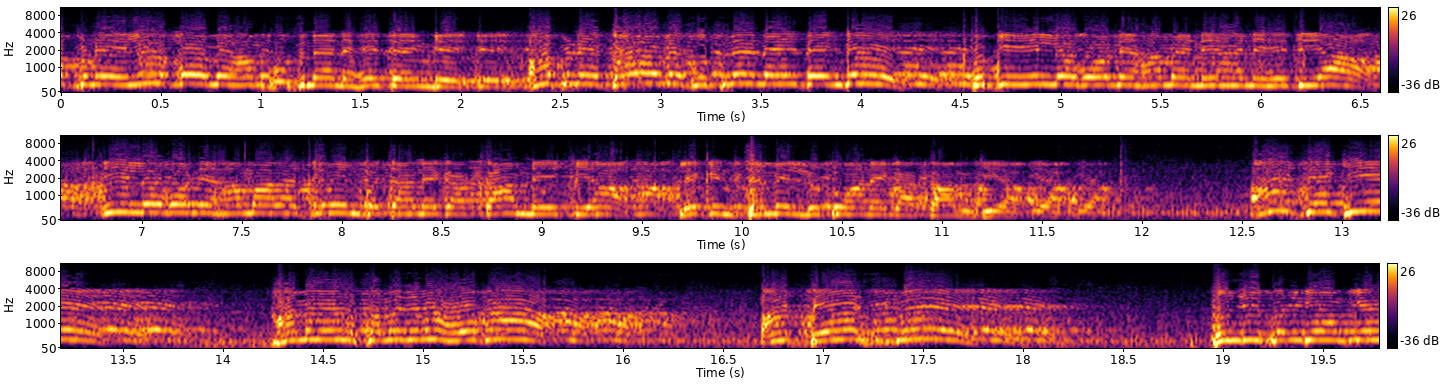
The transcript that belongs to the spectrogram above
अपने इलाकों में हम घुसने नहीं देंगे अपने गाँव में घुसने नहीं देंगे क्योंकि इन लोगों ने हमें न्याय नहीं दिया इन लोगों ने हमारा ज़मीन बचाने का काम नहीं किया ज़मीन लुटवाने का काम किया। आज देखिए, हमें यह समझना होगा, आज देश में पूंजीपतियों के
